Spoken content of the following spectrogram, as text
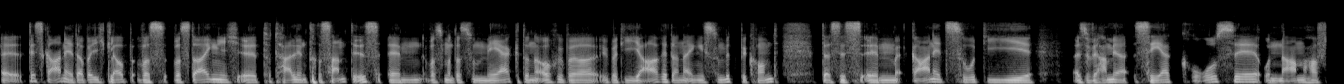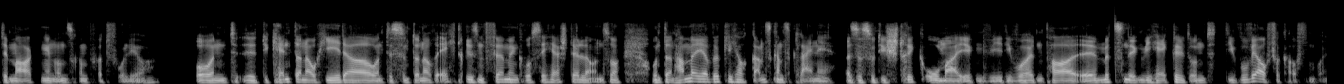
äh, das gar nicht. Aber ich glaube, was, was da eigentlich äh, total interessant ist, ähm, was man da so merkt und auch über, über die Jahre dann eigentlich so mitbekommt, dass es ähm, gar nicht so die, also wir haben ja sehr große und namhafte Marken in unserem Portfolio. Und äh, die kennt dann auch jeder und das sind dann auch echt Riesenfirmen, große Hersteller und so. Und dann haben wir ja wirklich auch ganz, ganz kleine, also so die Strickoma irgendwie, die wo halt ein paar äh, Mützen irgendwie häkelt und die, wo wir auch verkaufen wollen.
